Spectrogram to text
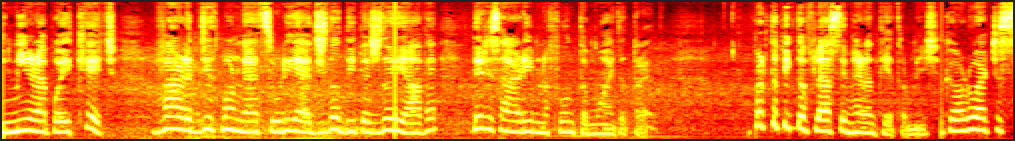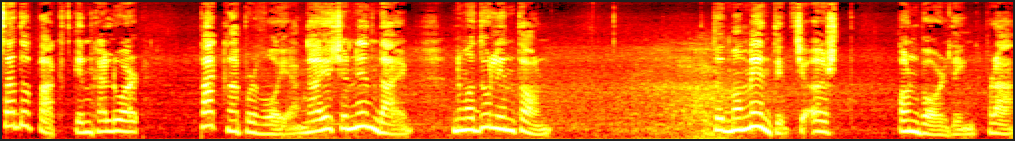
i mirë apo i keq, varet gjithmonë nga ecuria e çdo dite, çdo jave, derisa arrijmë në fund të muajit të tretë. Për këtë pikë do flasim herën tjetër, miq. Duke uruar që sadopak të kemë kaluar pak nga përvoja, nga ajo që ne ndajmë në modulin tonë, të momentit që është onboarding, pra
